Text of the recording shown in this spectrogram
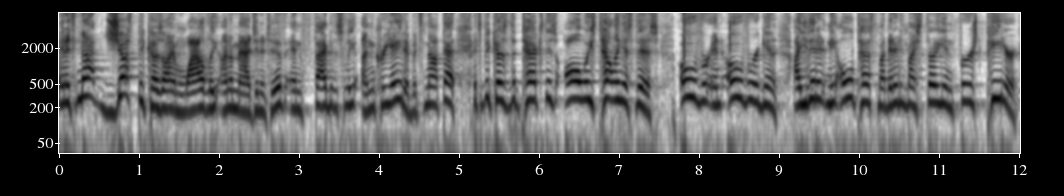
And it's not just because I am wildly unimaginative and fabulously uncreative. It's not that. It's because the text is always telling us this over and over again. I did it in the Old Testament, I did it in my study in 1 Peter.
